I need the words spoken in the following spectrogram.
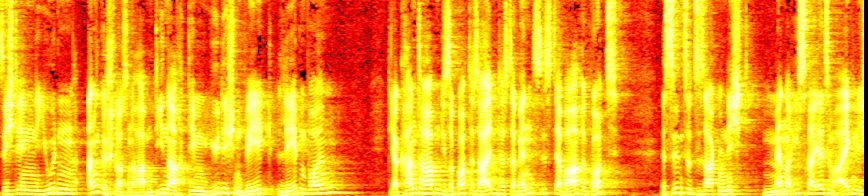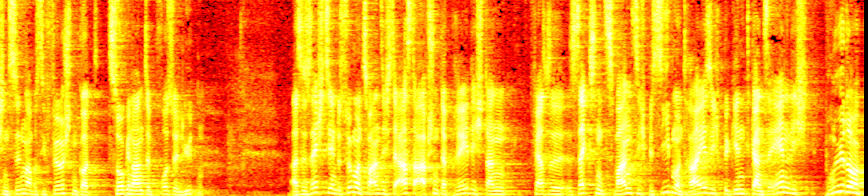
sich den Juden angeschlossen haben, die nach dem jüdischen Weg leben wollen, die erkannt haben, dieser Gott des Alten Testaments ist der wahre Gott. Es sind sozusagen nicht Männer Israels im eigentlichen Sinn, aber sie fürchten Gott, sogenannte Proselyten. Also 16 bis 25 ist der erste Abschnitt der Predigt, dann Verse 26 bis 37 beginnt ganz ähnlich. Brüder,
